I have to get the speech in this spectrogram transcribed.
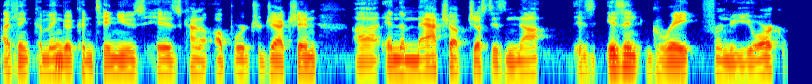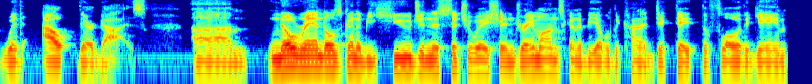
I think Kuminga continues his kind of upward trajectory, uh, and the matchup just is not is isn't great for New York without their guys. Um, no Randle's going to be huge in this situation. Draymond's going to be able to kind of dictate the flow of the game,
